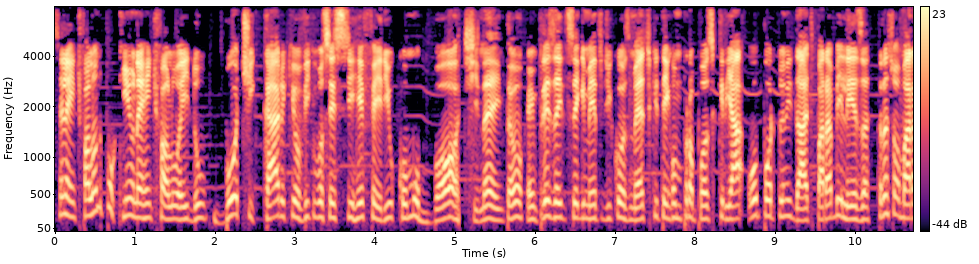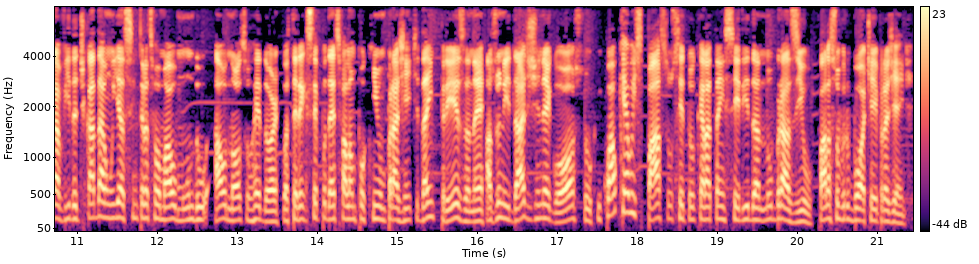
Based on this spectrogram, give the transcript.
Excelente. Falando um pouquinho, né? A gente falou aí do Boticário, que eu vi que você se referiu como bot, né? Então, é a empresa aí do segmento de cosméticos que tem como propósito criar oportunidades para a beleza, transformar a vida de cada um e assim transformar o mundo ao nosso redor. Gostaria que você pudesse falar um pouquinho pra gente da empresa, né? As unidades de negócio e qual que é o espaço, o setor que ela está inserida no Brasil. Fala sobre o bot aí pra gente.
